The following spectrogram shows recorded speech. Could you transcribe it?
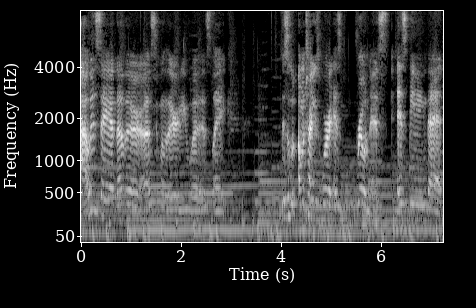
I would say another uh, similarity was like this. Is, I'm gonna try to use word as realness, as being that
